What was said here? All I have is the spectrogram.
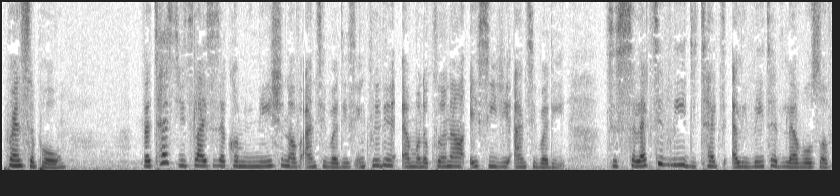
Principle The test utilizes a combination of antibodies, including a monoclonal HCG antibody, to selectively detect elevated levels of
